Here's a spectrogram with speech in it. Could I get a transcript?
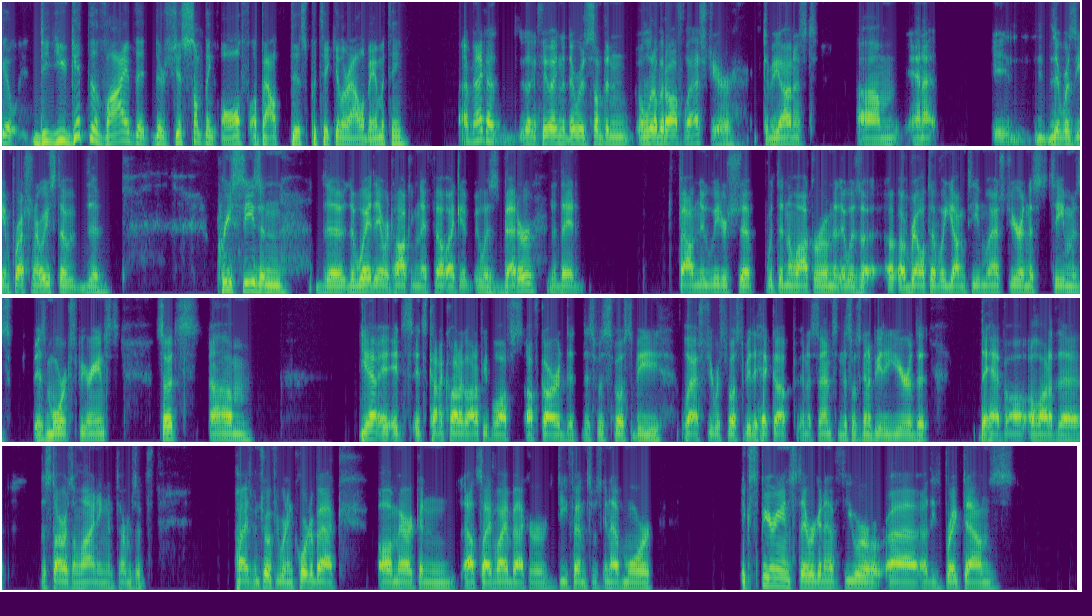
You know, did you get the vibe that there's just something off about this particular Alabama team? I mean, I got the feeling that there was something a little bit off last year, to be honest. Um, and I, it, there was the impression, or at least the the preseason, the the way they were talking, they felt like it, it was better that they had found new leadership within the locker room. That it was a, a relatively young team last year, and this team is is more experienced. So it's um, yeah, it's it's kind of caught a lot of people off off guard that this was supposed to be last year was supposed to be the hiccup in a sense, and this was going to be the year that they have all, a lot of the the stars aligning in terms of Heisman Trophy winning quarterback, all American outside linebacker defense was going to have more experience. They were going to have fewer uh, of these breakdowns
